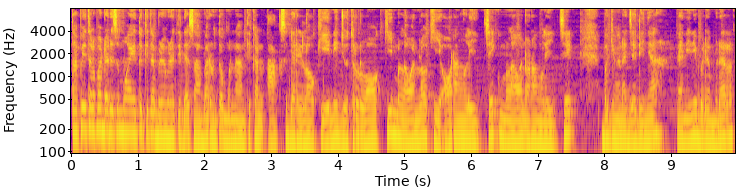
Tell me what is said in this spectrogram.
Tapi terlepas dari semua itu kita benar-benar tidak sabar untuk menantikan aksi dari Loki ini justru Loki melawan Loki, orang licik melawan orang licik, bagaimana jadinya? Dan ini benar-benar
